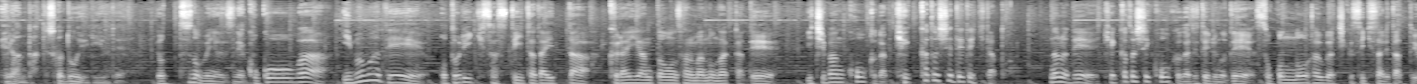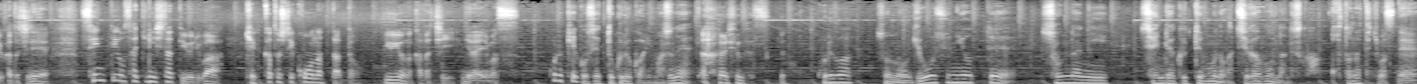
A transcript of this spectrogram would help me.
選んだんですか？どういう理由で？4つの分野ですね。ここは今までお取引させていただいたクライアント様の中で一番効果が結果として出てきたと。なので結果として効果が出ているのでそこのノウハウが蓄積されたという形で選定を先にしたっていうよりは結果としてこうなったというような形になります。これ結構説得力ありますね。あ ありがとうございます。これはその業種によってそんなに戦略っていうものが違うもんなんですか？異なってきますね。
